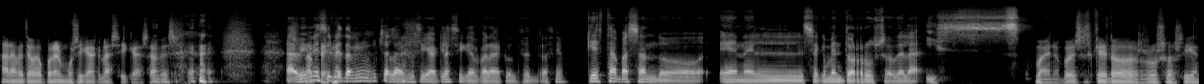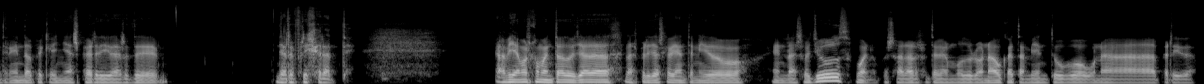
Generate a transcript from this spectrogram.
ahora me tengo que poner música clásica, ¿sabes? A mí me sirve también mucho la música clásica para concentración. ¿Qué está pasando en el segmento ruso de la IS? Bueno, pues es que los rusos siguen teniendo pequeñas pérdidas de, de refrigerante. Habíamos comentado ya las pérdidas que habían tenido en la Soyuz. Bueno, pues ahora resulta que el módulo Nauka también tuvo una pérdida.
